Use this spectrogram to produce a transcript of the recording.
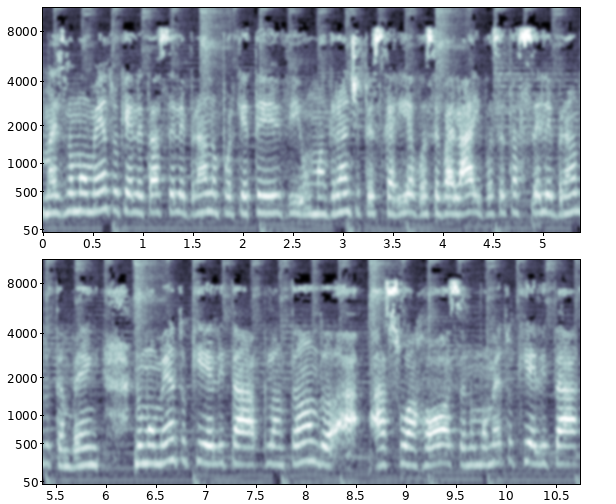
Mas no momento que Ele está celebrando porque teve uma grande pescaria, você vai lá e você está celebrando também. No momento que Ele está plantando a, a sua roça, no momento que Ele está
